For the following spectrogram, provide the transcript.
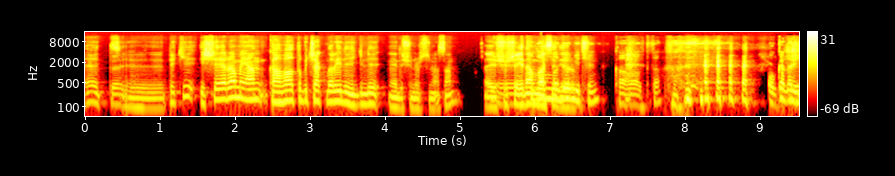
Evet. Böyle. e, peki işe yaramayan kahvaltı bıçakları ile ilgili ne düşünürsün Hasan? E, şu Ee, şeyden bahsediyorum. için kahvaltıda. o kadar işe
